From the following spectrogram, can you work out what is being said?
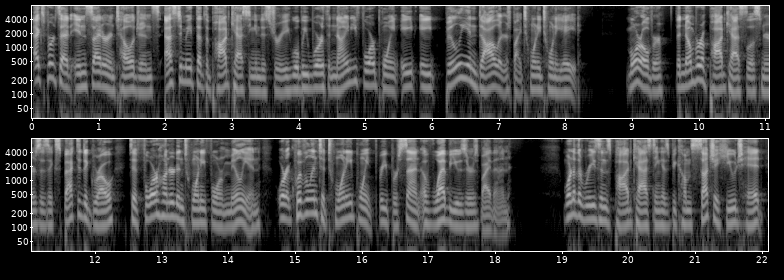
Experts at Insider Intelligence estimate that the podcasting industry will be worth $94.88 billion by 2028. Moreover, the number of podcast listeners is expected to grow to 424 million, or equivalent to 20.3% of web users by then. One of the reasons podcasting has become such a huge hit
